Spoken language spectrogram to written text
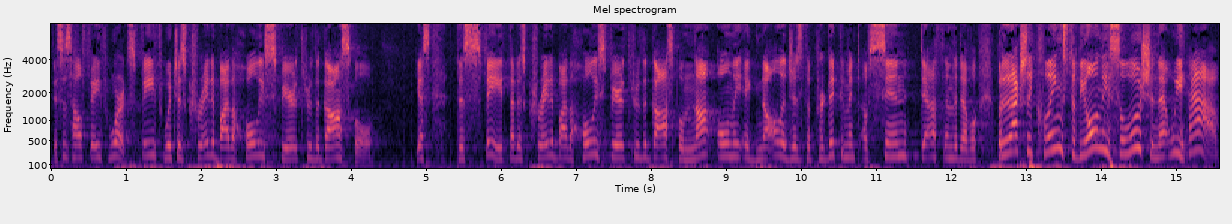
This is how faith works. Faith, which is created by the Holy Spirit through the gospel. Yes, this faith that is created by the Holy Spirit through the gospel not only acknowledges the predicament of sin, death, and the devil, but it actually clings to the only solution that we have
